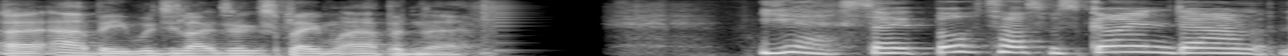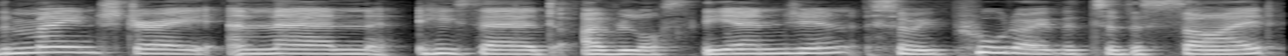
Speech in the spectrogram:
Uh, Abby, would you like to explain what happened there? Yeah, so Bottas was going down the main straight and then he said, I've lost the engine. So he pulled over to the side.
